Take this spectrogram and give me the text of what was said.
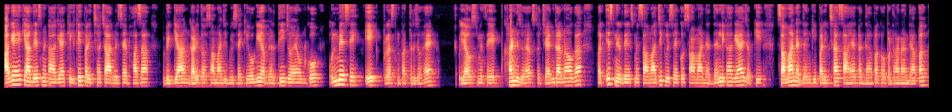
आगे है कि आदेश में कहा गया है कि लिखित परीक्षा चार विषय, भाषा, विज्ञान, गणित और सामाजिक विषय की होगी। अभ्यर्थी जो है उनको उनमें से एक प्रश्न पत्र जो है या उसमें से एक खंड जो है उसका चयन करना होगा। और इस निर्देश में सामाजिक विषय को सामान्य अध्ययन लिखा गया है, जबकि सामान्य अध्ययन की परीक्षा सहायक अध्यापक और प्रधानाध्यापक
